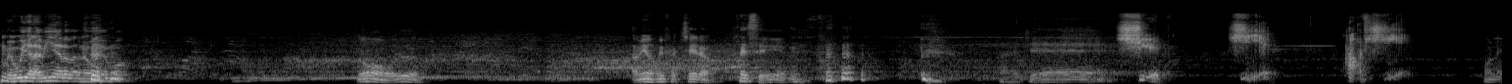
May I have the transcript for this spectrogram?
Me voy a la mierda, nos vemos. No, boludo. Amigos, muy fachero. sí. Shit. Shit. Oh, shit. Hola.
